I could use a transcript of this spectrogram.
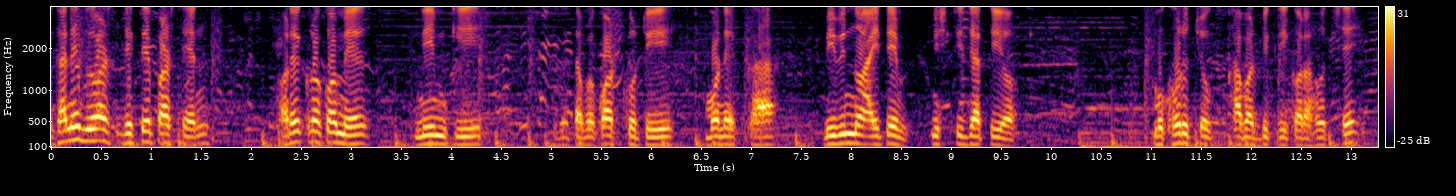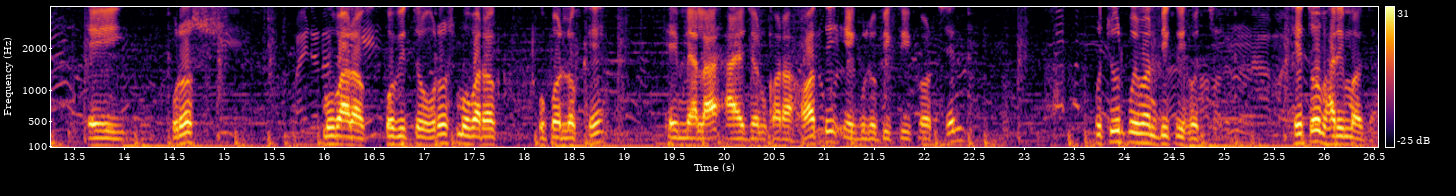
এখানে ভিউয়ার্স দেখতে পারছেন অনেক রকমের নিমকি, তারপর কটকটি মনেকা বিভিন্ন আইটেম মিষ্টি জাতীয় মুখরোচক খাবার বিক্রি করা হচ্ছে। এই উরস মুবারক, পবিত্র উরস মুবারক উপলক্ষে এই মেলা আয়োজন করা হতে এগুলো বিক্রি করছেন। প্রচুর পরিমাণ বিক্রি হচ্ছে। খেতেও ভারী মজা।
